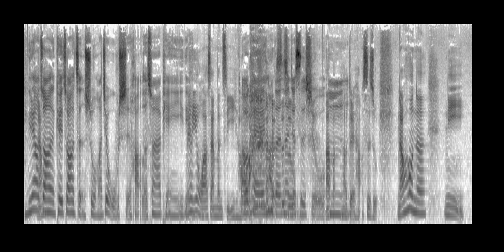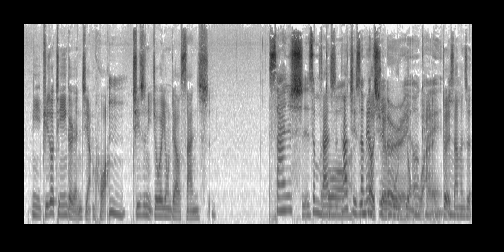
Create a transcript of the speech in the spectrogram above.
你一定要然抓，可以抓到整数嘛，就五十好了，算它便宜一点。没有，因为我要三分之一，好吧 OK，好的，那就四十五。啊，嗯。好，对，好，四十五。然后呢，你你比如说听一个人讲话，嗯，其实你就会用掉三十，三十这么三十多，，它其实没有全部用完对，嗯三分之二。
